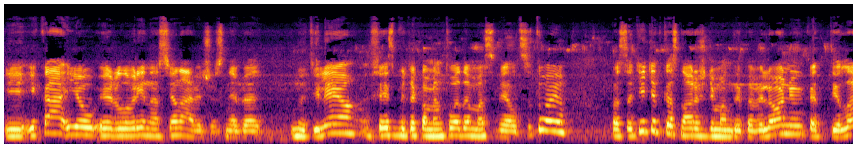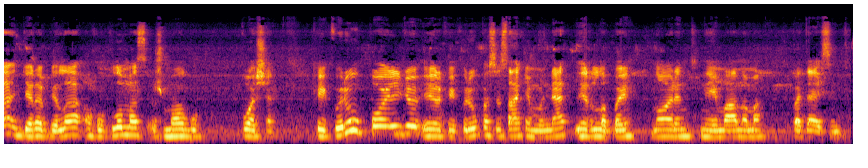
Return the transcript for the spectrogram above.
Į, į ką jau ir Laurinas Janavičius nebe nutilėjo, Facebook'e komentuodamas vėl cituoju, pasakykit, kas nori Žymantui Pavilioniui, kad tyla gera byla, o kuklumas žmogų puošia. Kai kurių poelgių ir kai kurių pasisakymų net ir labai norint neįmanoma pateisinti.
